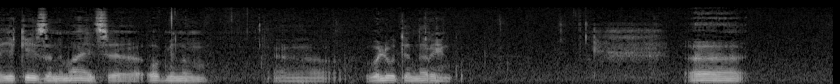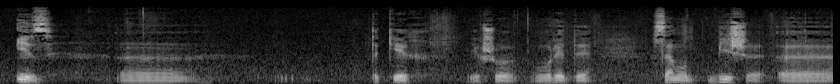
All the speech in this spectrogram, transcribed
який займається обміном валюти на ринку. Із таких, якщо говорити саме більше е,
